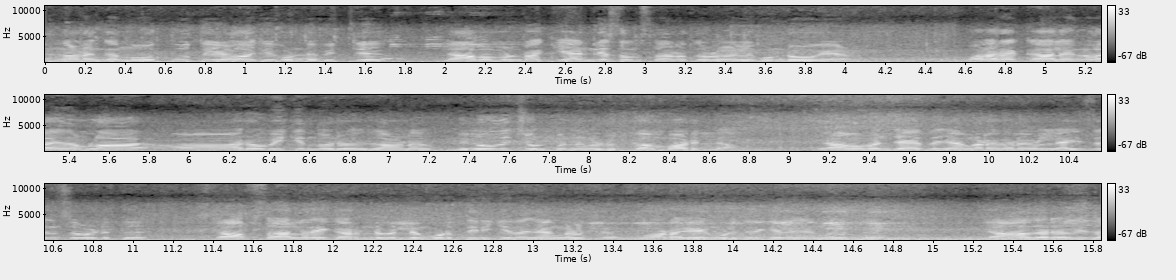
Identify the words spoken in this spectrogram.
ഒന്നടങ്കം നോക്കൂത്തികളാക്കിക്കൊണ്ട് വിറ്റ് ലാഭമുണ്ടാക്കി അന്യസംസ്ഥാന തൊഴിലാളികൾ കൊണ്ടുപോവുകയാണ്. വളരെ കാലങ്ങളായി നമ്മൾ ആരോപിക്കുന്ന ഒരു ഇതാണ് നിരോധിച്ച ഉൽപ്പന്നങ്ങൾ വിൽക്കാൻ പാടില്ല. ഗ്രാമപഞ്ചായത്ത് ഞങ്ങളുടെ കടകളിൽ ലൈസൻസും എടുത്ത് സ്റ്റാഫ് സാലറി കറണ്ട് ബില്ലും കൊടുത്തിരിക്കുന്ന ഞങ്ങൾക്ക് വാടകയും കൊടുത്തിരിക്കുന്ന ഞങ്ങൾക്ക് യാതൊരുവിധ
